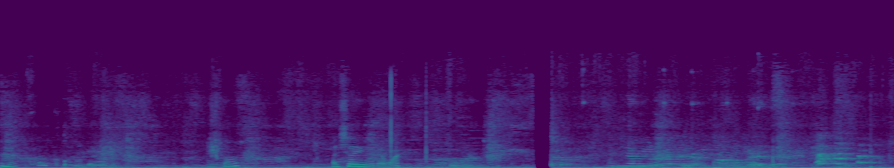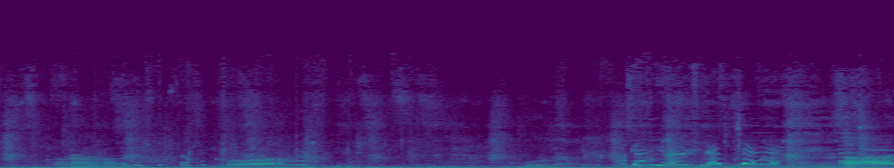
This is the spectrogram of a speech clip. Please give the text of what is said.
that's so cool. Huh? I'll show you what I want. Got your Snapchat. Oh.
